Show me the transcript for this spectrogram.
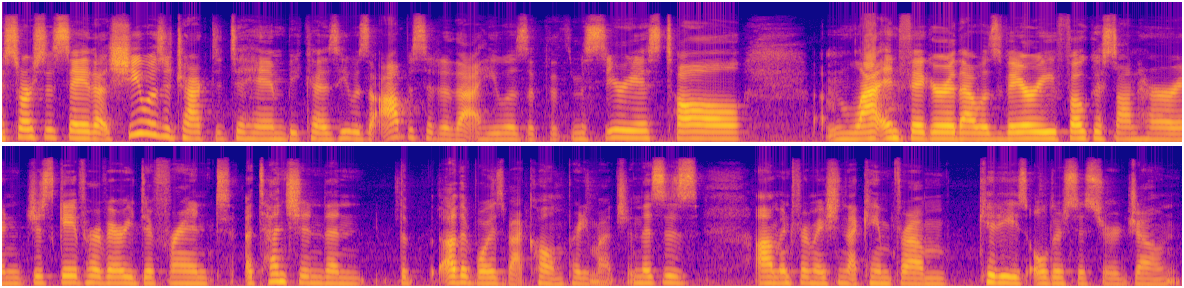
sources say that she was attracted to him because he was the opposite of that. He was like this mysterious, tall, Latin figure that was very focused on her and just gave her very different attention than the other boys back home, pretty much. And this is um, information that came from Kitty's older sister, Joan.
